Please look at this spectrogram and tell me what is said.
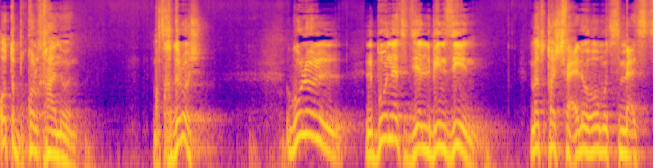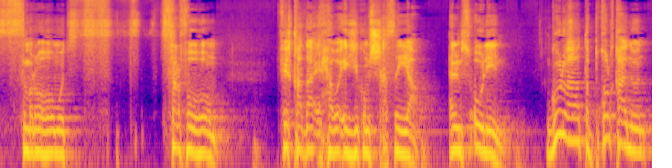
وطبقوا القانون. ما تقدروش. قولوا البونات ديال البنزين ما تبقاش تفعلوهم وتسمع تستمروهم وتصرفوهم في قضاء حوائجكم الشخصية المسؤولين. قولوها طبقوا القانون.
